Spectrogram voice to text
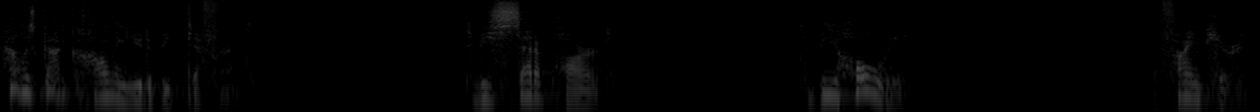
How is God calling you to be different? To be set apart, to be holy, find purity.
